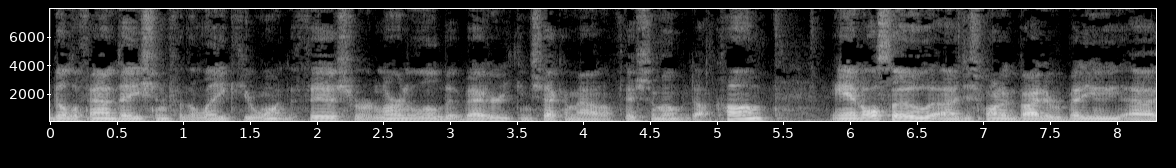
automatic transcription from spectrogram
build a foundation for the lake you're wanting to fish or learn a little bit better. You can check them out on fishthemoment.com. And also, I uh, just want to invite everybody uh,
